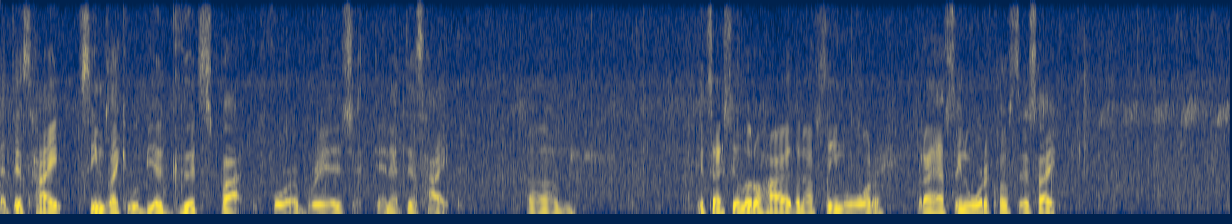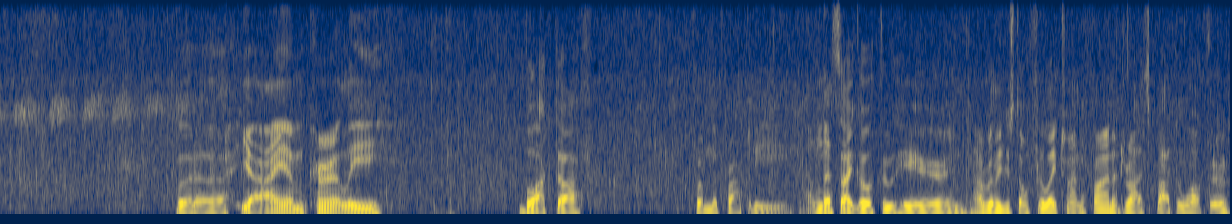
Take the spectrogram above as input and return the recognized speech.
at this height seems like it would be a good spot for a bridge and at this height. Um, it's actually a little higher than I've seen the water, but I have seen the water close to this height. But uh, yeah, I am currently blocked off from the property unless I go through here and I really just don't feel like trying to find a dry spot to walk through.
